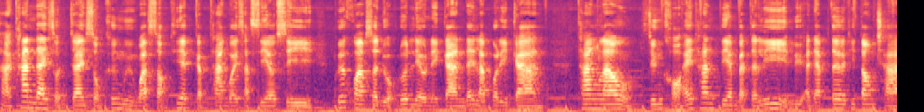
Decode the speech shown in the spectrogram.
หากท่านใดสนใจส่งเครื่องมือวัดสอบเทียบกับทางบริษัท CLC เพื่อความสะดวกรวดเร็วในการได้รับบริการ ทางเราจึงขอให้ท่านเตรียมแบตเตอรี่หรืออะแดปเตอร์ที่ต้องใช้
